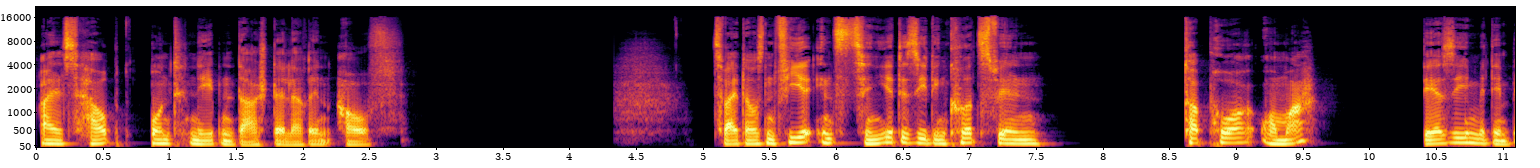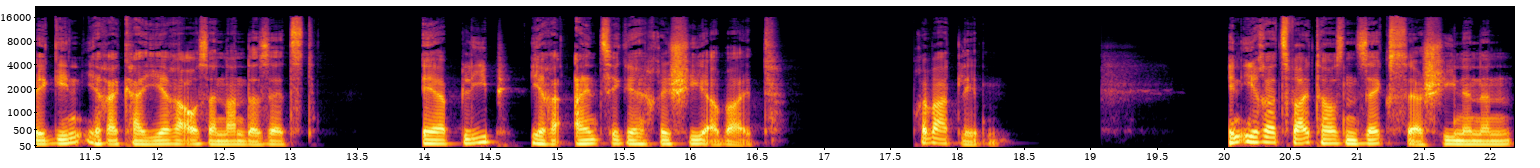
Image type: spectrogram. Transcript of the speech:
als Haupt- und Nebendarstellerin auf. 2004 inszenierte sie den Kurzfilm Topor Oma der sie mit dem Beginn ihrer Karriere auseinandersetzt. Er blieb ihre einzige Regiearbeit. Privatleben. In ihrer 2006 erschienenen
